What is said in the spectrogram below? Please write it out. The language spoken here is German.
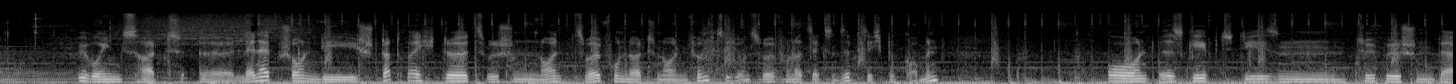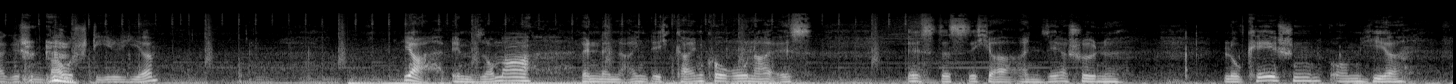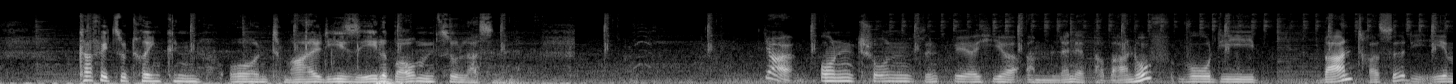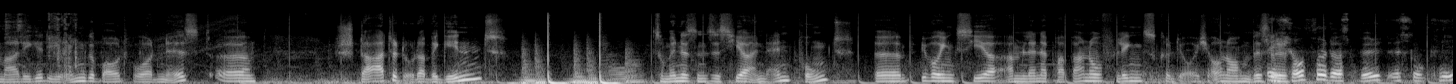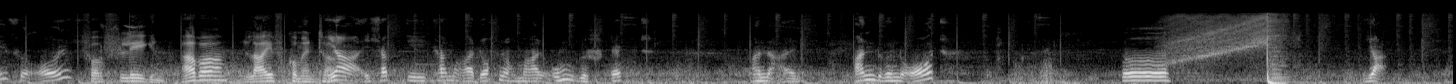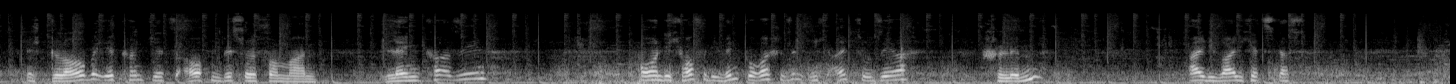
Übrigens hat äh, Lennep schon die Stadtrechte zwischen 1259 und 1276 bekommen. Und es gibt diesen typischen bergischen Baustil hier. Ja, im Sommer, wenn denn eigentlich kein Corona ist, ist es sicher eine sehr schöne Location, um hier Kaffee zu trinken und mal die Seele baumen zu lassen. Ja, und schon sind wir hier am Lenneper Bahnhof, wo die Bahntrasse, die ehemalige, die umgebaut worden ist, äh, startet oder beginnt. Zumindest ist hier ein Endpunkt. Äh, übrigens hier am Lenneper Bahnhof links könnt ihr euch auch noch ein bisschen... Ich hoffe, das Bild ist okay für euch. ...verpflegen. Aber Live-Kommentar. Ja, ich habe die Kamera doch noch mal umgesteckt an ein anderen Ort. Äh, ja, ich glaube, ihr könnt jetzt auch ein bisschen von meinem Lenker sehen. Und ich hoffe, die Windgeräusche sind nicht allzu sehr schlimm. All die, weil ich jetzt das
